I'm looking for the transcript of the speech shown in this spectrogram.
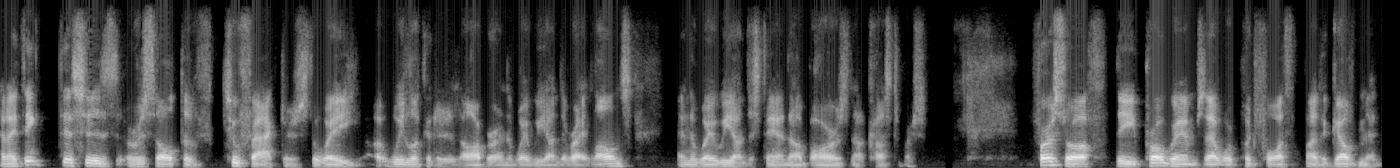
And I think this is a result of two factors the way uh, we look at it at Arbor and the way we underwrite loans and the way we understand our borrowers and our customers. First off, the programs that were put forth by the government,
